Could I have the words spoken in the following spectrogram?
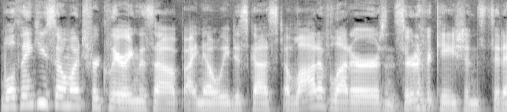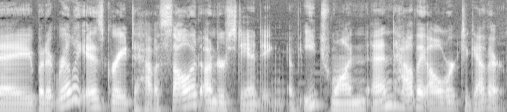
Well, thank you so much for clearing this up. I know we discussed a lot of letters and certifications today, but it really is great to have a solid understanding of each one and how they all work together.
